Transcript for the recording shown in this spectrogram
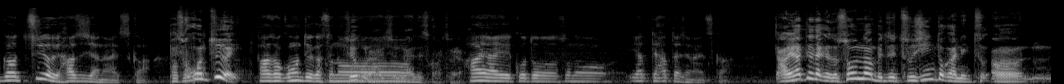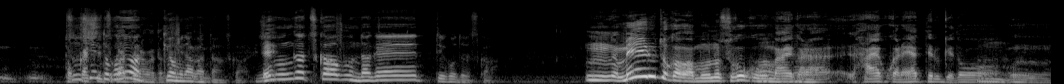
が強いはずじゃないですか。パソコン強い？パソコンというかその強くないですよ何ですかそれ。早いことをそのやってはったじゃないですか。あやってたけどそんなん別に通信とかにつあ通信とかには興味なかったんですか？自分が使う分だけっていうことですか？うん、メールとかはものすごく前から、早くからやってるけど、うん。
